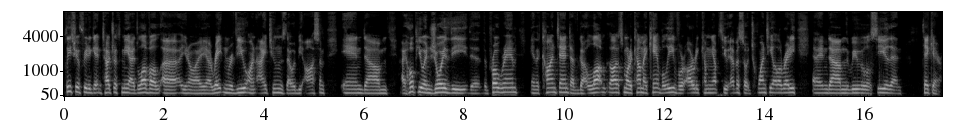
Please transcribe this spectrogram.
Please feel free to get in touch with me. I'd love a uh, you know a, a rate and review on iTunes. That would be awesome. And um, I hope you enjoy the, the, the program and the content. I've got lot lots more to come. I can't believe we're already coming up to episode 20 already. And um, we will see you then. Take care.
